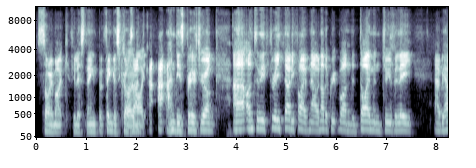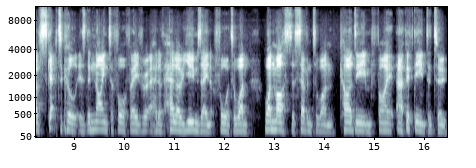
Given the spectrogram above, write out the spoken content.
Sorry, Mike, if you're listening, but fingers crossed, Sorry, and, Andy's proved wrong. Uh, on to the 335 now, another Group One, the Diamond Jubilee. Uh, we have Skeptical is the nine to four favourite ahead of Hello Youmzain at four to one. One Master seven to one. Khaadem five, uh, fifteen to two.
